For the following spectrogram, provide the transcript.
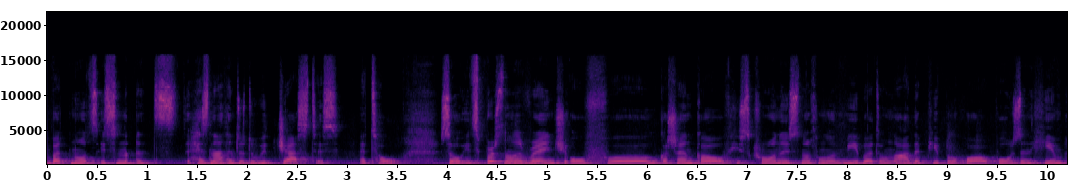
but not, it's, it has nothing to do with justice at all. So it's personal revenge of uh, Lukashenko, of his cronies, not only on me, but on other people who are opposing him.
